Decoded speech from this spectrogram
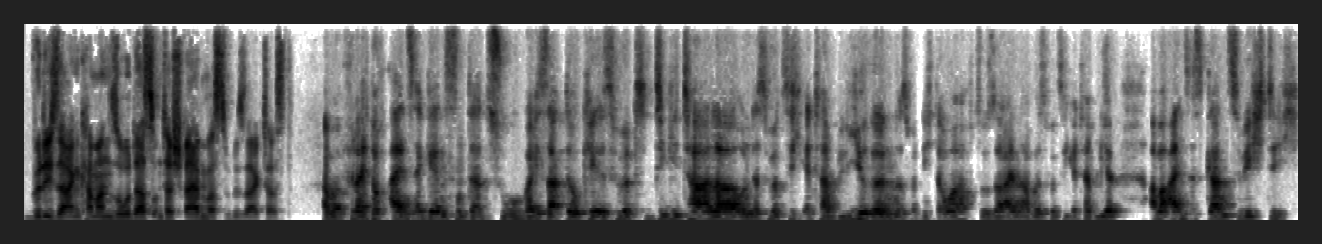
würde ich sagen, kann man so das unterschreiben, was du gesagt hast. Aber vielleicht noch eins ergänzend dazu, weil ich sagte, okay, es wird digitaler und es wird sich etablieren. Es wird nicht dauerhaft so sein, aber es wird sich etablieren. Aber eins ist ganz wichtig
